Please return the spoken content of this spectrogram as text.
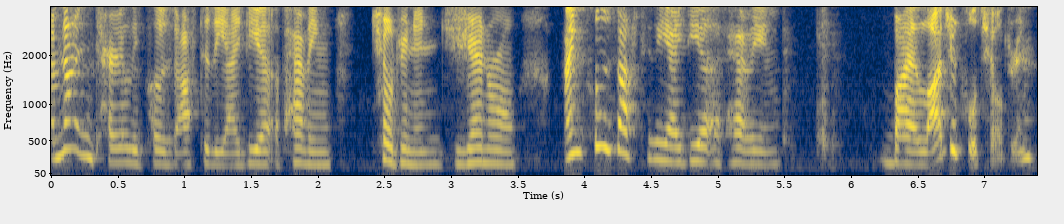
I'm not entirely closed off to the idea of having children in general. I'm closed off to the idea of having biological children.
